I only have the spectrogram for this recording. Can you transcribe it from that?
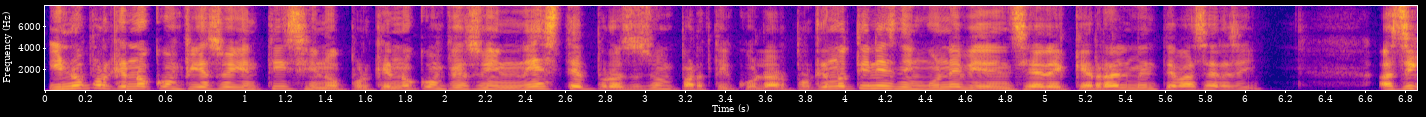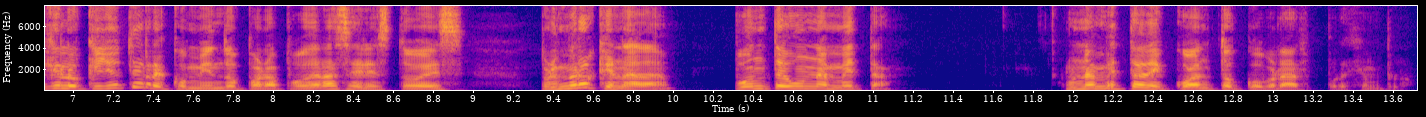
Y no porque no confíes hoy en ti, sino porque no confías hoy en este proceso en particular, porque no tienes ninguna evidencia de que realmente va a ser así. Así que lo que yo te recomiendo para poder hacer esto es, primero que nada, ponte una meta. Una meta de cuánto cobrar, por ejemplo.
